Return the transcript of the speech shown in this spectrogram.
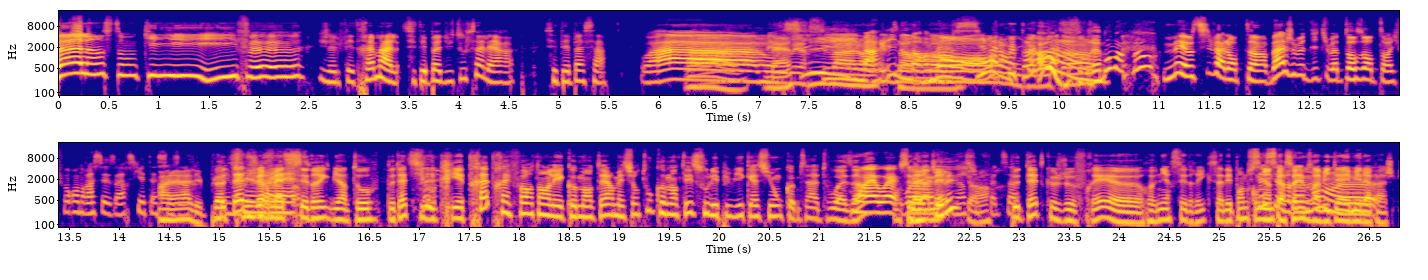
Balance ton kiff Je le fais très mal. C'était pas du tout ça l'air. C'était pas ça. Waouh, Ah, merci, merci, Marine Marine Normand. Merci, Valentin. Oh, c'est vrai nom maintenant mais aussi Valentin. Bah, je me dis, tu vas de temps en temps, il faut rendre à César ce qui est à Ah là César. les Peut-être je vais remettre Cédric bientôt. Peut-être si vous criez très très fort dans les commentaires, mais surtout commentez sous les publications comme ça à tout hasard. Ouais, ouais, ouais, ouais, bien sûr. Peut-être que je ferai euh, revenir Cédric. Ça dépend de Tu combien sais, de personnes vous invitez à aimer la euh, page.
